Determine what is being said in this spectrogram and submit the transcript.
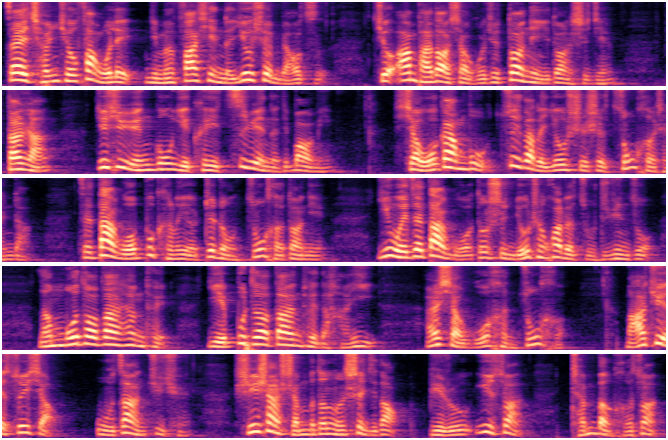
在全球范围内，你们发现的优秀苗子就安排到小国去锻炼一段时间。当然，优秀员工也可以自愿的去报名。小国干部最大的优势是综合成长，在大国不可能有这种综合锻炼，因为在大国都是流程化的组织运作，能摸到大象腿也不知道大象腿的含义。而小国很综合，麻雀虽小，五脏俱全，实际上什么都能涉及到，比如预算、成本核算、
